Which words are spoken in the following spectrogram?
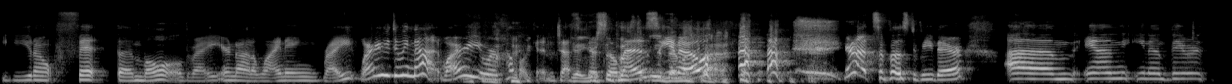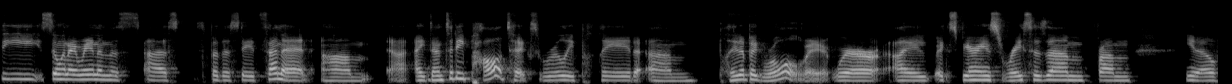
you don't fit the mold, right? You're not aligning right. Why are you doing that? Why are you a Republican, Jessica yeah, Gomez? You know, you're not supposed to be there. Um, and you know, there the so when I ran in this uh, for the state senate, um, uh, identity politics really played um, played a big role, right? Where I experienced racism from you know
